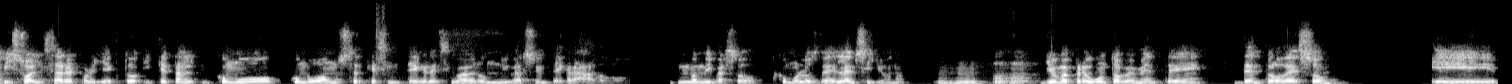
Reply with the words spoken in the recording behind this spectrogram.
visualizar el proyecto y qué tal, cómo, cómo vamos a hacer que se integre si va a haber un universo integrado un universo como los del MCU, ¿no? Yo me pregunto, obviamente, dentro de eso, eh,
